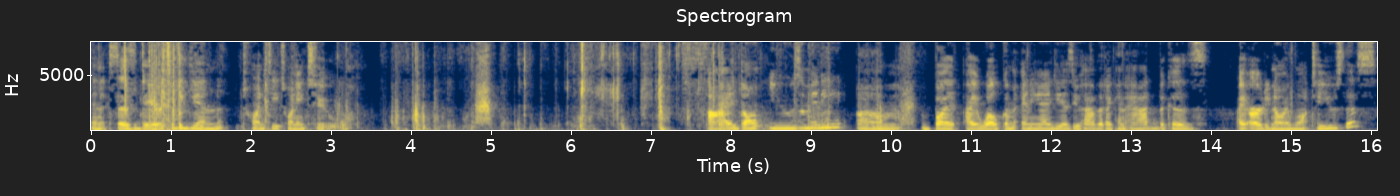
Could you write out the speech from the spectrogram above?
And it says Dare to Begin 2022. I don't use a mini, um, but I welcome any ideas you have that I can add because I already know I want to use this.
